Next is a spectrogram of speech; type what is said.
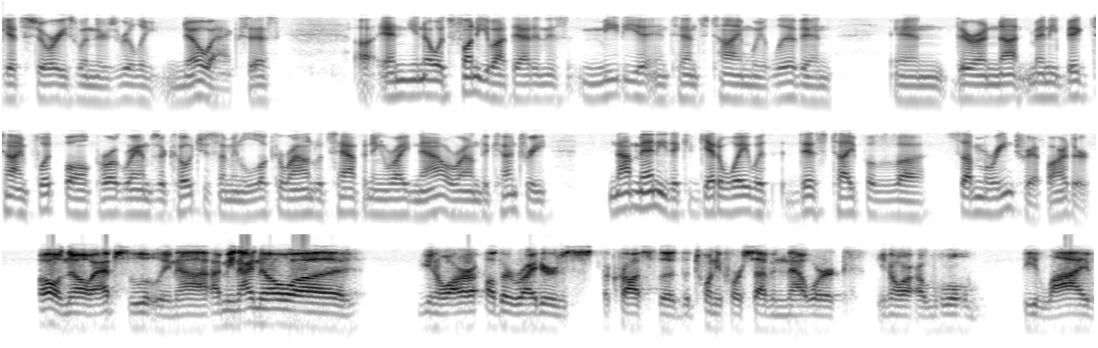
get stories when there's really no access. and you know what's funny about that in this media intense time we live in and there are not many big time football programs or coaches. I mean, look around what's happening right now around the country. Not many that could get away with this type of uh, submarine trip, are there? Oh no, absolutely not. I mean, I know, uh, you know, our other writers across the the 24/7 network, you know, are, will be live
